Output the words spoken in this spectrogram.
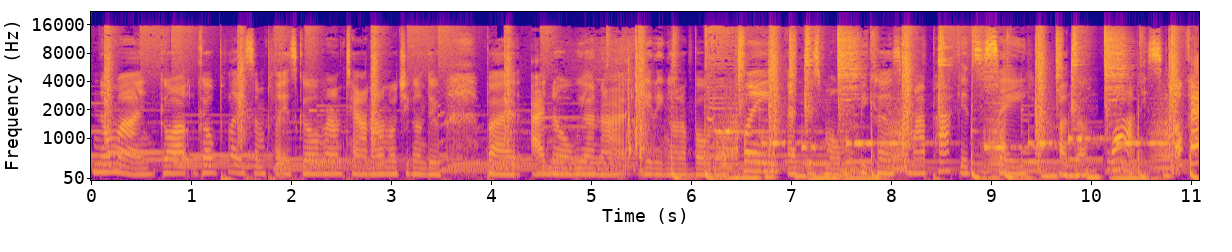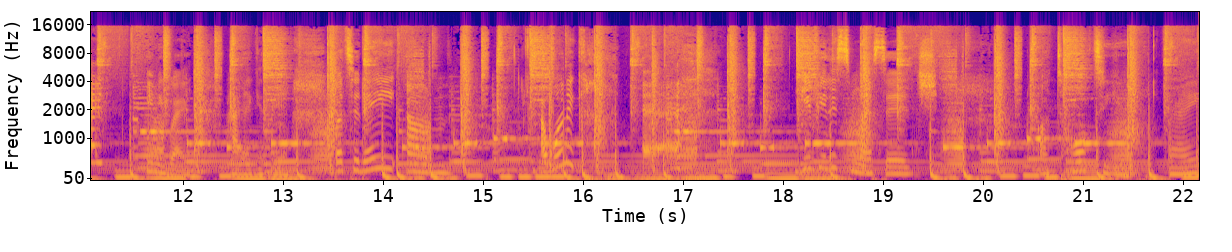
no mind. Go out, go play someplace, go around town. I don't know what you're gonna do, but I know we are not getting on a boat or a plane at this moment because my pockets say otherwise. Okay. Anyway, how'd I get there? But today, um, I want to this message or talk to you, right?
